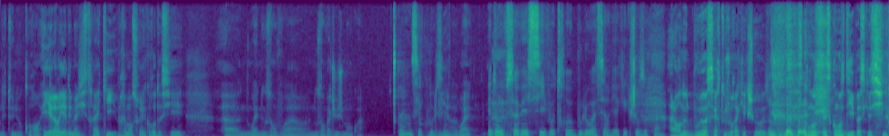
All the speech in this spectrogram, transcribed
on est tenu au courant. Et alors, il y a des magistrats qui, vraiment sur les gros dossiers, ouais, nous, envoient, nous envoient le jugement. Quoi. Ah, c'est cool ça. ouais. Et donc, vous savez si votre boulot a servi à quelque chose ou pas? Alors notre boulot sert toujours à quelque chose. C'est ce qu'on ce se dit parce que sinon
